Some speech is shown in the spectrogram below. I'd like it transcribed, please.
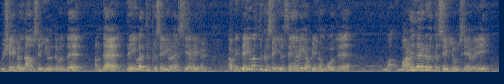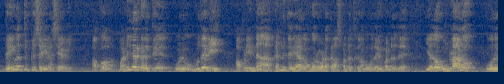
விஷயங்கள்லாம் செய்கிறது வந்து அந்த தெய்வத்துக்கு செய்கிற சேவைகள். அப்படி தெய்வத்துக்கு செய்ய சேவை அப்படின்னும் போது ம- மனிதர்களுக்கு செய்யும் சேவை தெய்வத்துக்கு செய்கிற சேவை. அப்போ மனிதர்களுக்கு ஒரு உதவி அப்படின்னா கண்ணு தெரியாதவங்க ரோட கிராஸ் பண்றதுக்கு நம்ம உதவி பண்றது. ஏதோ உங்களால ஒரு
